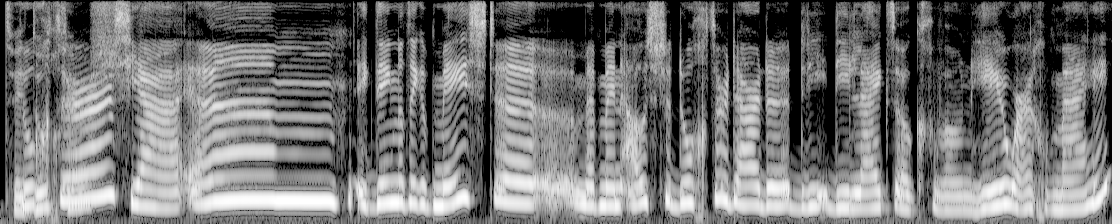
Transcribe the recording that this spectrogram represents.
twee dochters. ja. ehm, ik denk dat ik het meeste eh, met mijn oudste dochter, daar de, die, die lijkt ook gewoon heel erg op mij.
